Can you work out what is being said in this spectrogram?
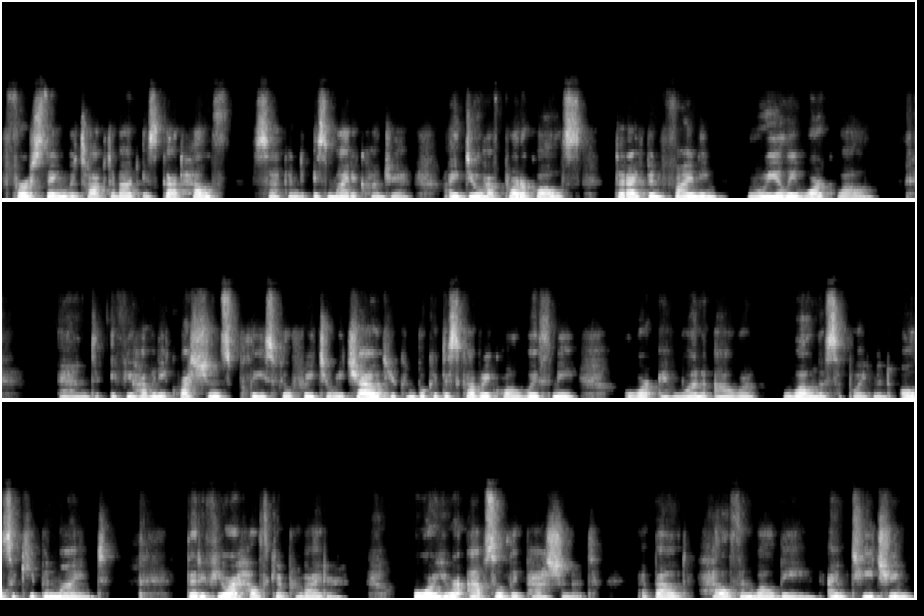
first thing we talked about is gut health. Second is mitochondria. I do have protocols that I've been finding really work well. And if you have any questions, please feel free to reach out. You can book a discovery call with me or a one hour wellness appointment. Also, keep in mind that if you're a healthcare provider or you're absolutely passionate about health and well being, I'm teaching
